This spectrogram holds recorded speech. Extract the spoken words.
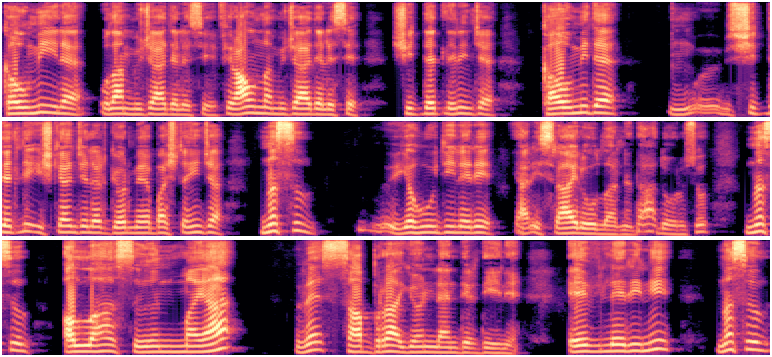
kavmiyle olan mücadelesi, Firavun'la mücadelesi şiddetlenince kavmi de şiddetli işkenceler görmeye başlayınca nasıl Yahudileri yani İsrailoğullarını daha doğrusu nasıl Allah'a sığınmaya ve sabra yönlendirdiğini, evlerini nasıl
